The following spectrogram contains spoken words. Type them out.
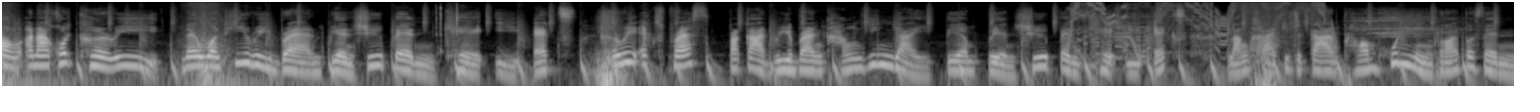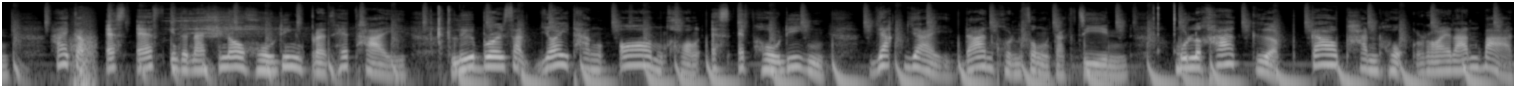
สองอนาคต Curry ในวันที่รีแบรนด์เปลี่ยนชื่อเป็น KEX Curry Express ประกาศรีแบรนด์ครั้งยิ่งใหญ่ เตรียมเปลี่ยนชื่อเป็น KEX หลังขายกิจการพร้อมหุ้น 100%ให้กับ SF International Holding ประเทศไทย หรือบริษัทย่อยทางอ้อมของ SF Holding ยักษ์ใหญ่ด้านขนส่งจากจีน มูลค่าเกือบ 9,600 ล้านบาท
